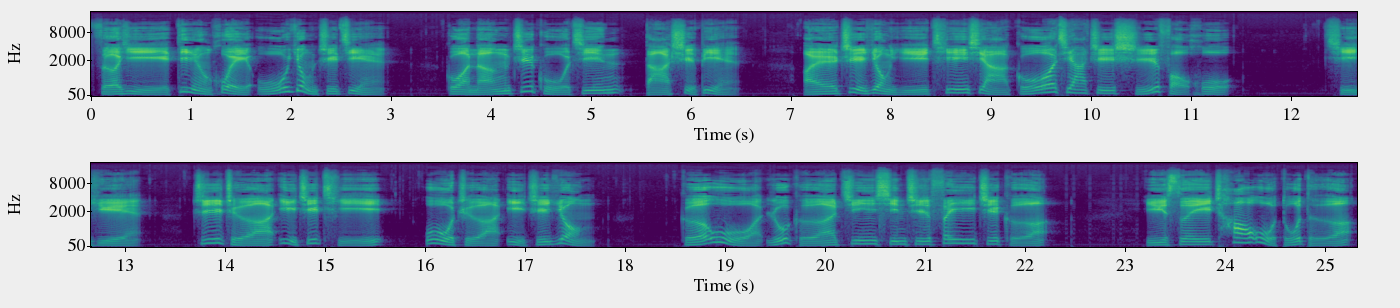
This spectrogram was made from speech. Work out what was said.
则亦定会无用之见。”果能知古今达事变，而致用于天下国家之实否乎？其曰：知者一知体，悟者一知用。格物如格君心之非之格。予虽超物独得，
